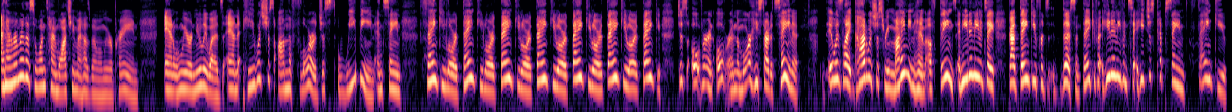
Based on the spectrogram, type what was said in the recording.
And i remember this one time watching my husband when we were praying and when we were newlyweds and he was just on the floor just weeping and saying thank you lord. Thank you lord. Thank you lord. Thank you lord. Thank you lord. Thank you lord. Thank you. Just over and over. And the more he started saying it it was like God was just reminding him of things. And he didn't even say, God, thank you for this and thank you for, he didn't even say, he just kept saying, thank you,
